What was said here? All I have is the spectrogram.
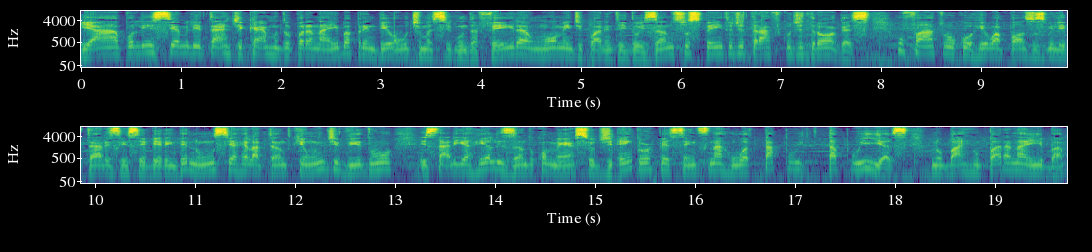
E a Polícia Militar de Carmo do Paranaíba prendeu na última segunda-feira um homem de 42 anos suspeito de tráfico de drogas. O fato ocorreu após os militares receberem denúncia relatando que um indivíduo estaria realizando comércio de entorpecentes na rua Tapu... Tapuias, no bairro Paranaíba.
